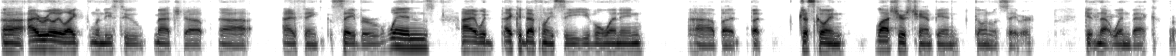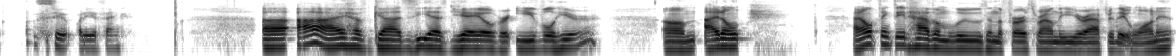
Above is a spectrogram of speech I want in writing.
Uh, I really like when these two match up. Uh, I think Sabre wins. I would, I could definitely see Evil winning, uh, but but just going last year's champion, going with Sabre, getting that win back. Suit. What do you think? Uh, I have got ZSJ over Evil here. Um, I don't, I don't think they'd have him lose in the first round the year after they won it,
